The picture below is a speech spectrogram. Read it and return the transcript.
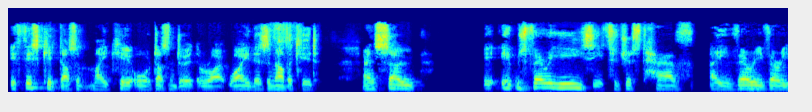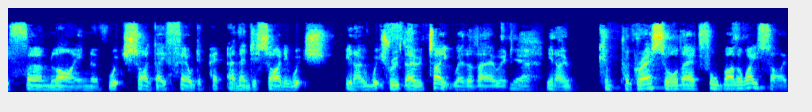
if this kid doesn't make it or doesn't do it the right way, there's another kid, and so it, it, was very easy to just have a very very firm line of which side they fell and then decided which you know which route they would take whether they would yeah. you know progress or they'd fall by the wayside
